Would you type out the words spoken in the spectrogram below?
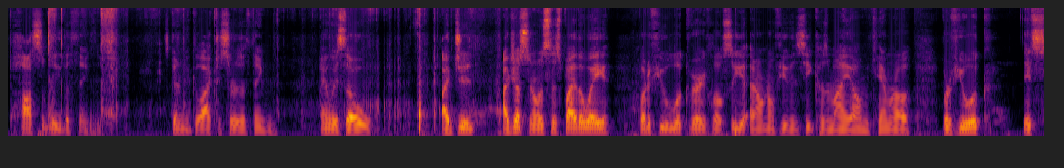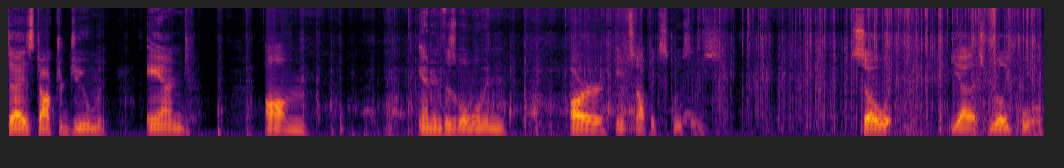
possibly the Thing. It's going to be Galactus or the Thing. Anyway, so I just I just noticed this by the way, but if you look very closely, I don't know if you can see because of my um camera, but if you look, it says Doctor Doom and um and Invisible Woman are GameStop exclusives. So, yeah, that's really cool.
